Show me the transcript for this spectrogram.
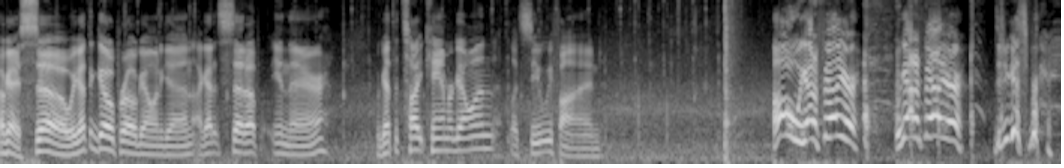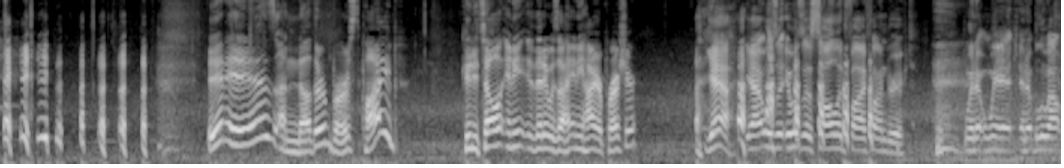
Okay, so we got the GoPro going again. I got it set up in there. We got the tight camera going. Let's see what we find. Oh, we got a failure! We got a failure! Did you get sprayed? it is another burst pipe. Could you tell any that it was a, any higher pressure? Yeah, yeah, it was a, it was a solid 500 when it went and it blew out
